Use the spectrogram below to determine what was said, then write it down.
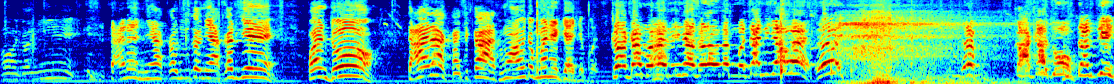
તારે ન્યા કરવું તો ન્યા કરજે. પણ જો તારા કચકા હાથમાં આવે તો મને કહેજે પછી. કાકા મને રીના સડાવતા મજા નહીં આવે. કાકા જો દર્દી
